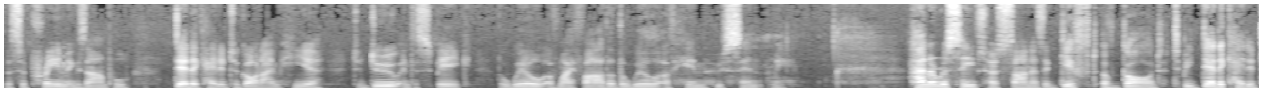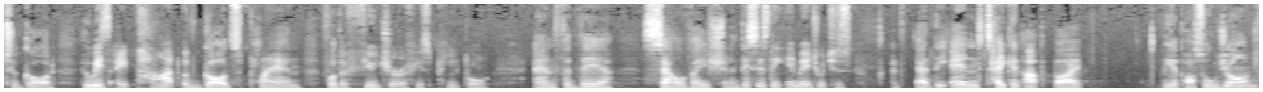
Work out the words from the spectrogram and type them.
the supreme example, dedicated to God. I am here to do and to speak the will of my Father, the will of Him who sent me. Hannah receives her son as a gift of God to be dedicated to God, who is a part of God's plan for the future of His people and for their salvation. And this is the image which is at the end taken up by the Apostle John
